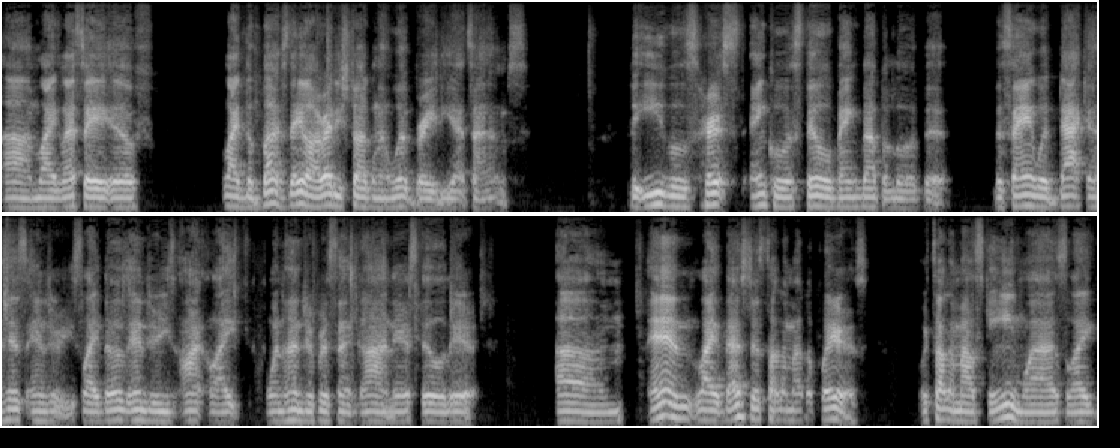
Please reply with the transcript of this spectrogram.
Um, like let's say if like the Bucks, they already struggling with Brady at times. The Eagles' Hurts ankle is still banged up a little bit. The same with Dak and his injuries. Like those injuries aren't like 100% gone. They're still there. Um, and like that's just talking about the players. We're talking about scheme wise. Like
